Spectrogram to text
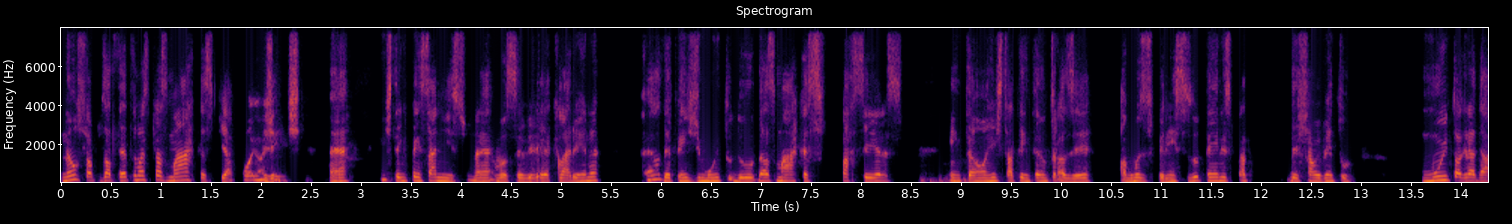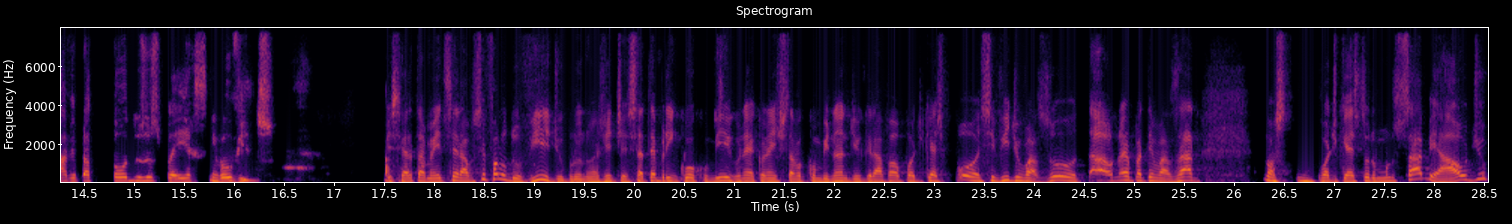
não só para os atletas, mas para as marcas que apoiam a gente, né? A gente tem que pensar nisso, né? Você vê a Clarena, ela depende muito do, das marcas parceiras. Então a gente está tentando trazer algumas experiências do tênis para deixar um evento muito agradável para todos os players envolvidos. E certamente será. Você falou do vídeo, Bruno. A gente você até brincou comigo, né? Quando a gente estava combinando de gravar o podcast, pô, esse vídeo vazou, tal, não é para ter vazado. Nosso um podcast todo mundo sabe, é áudio.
